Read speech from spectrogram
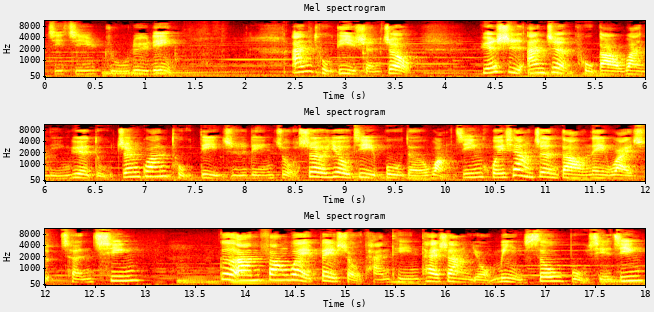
急急如律令。安土地神咒。元始安正，普告万灵阅读，贞观土地直灵，左摄右记，不得妄经，回向正道，内外澄清。各安方位，备守坛庭，太上有命，搜捕邪精，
